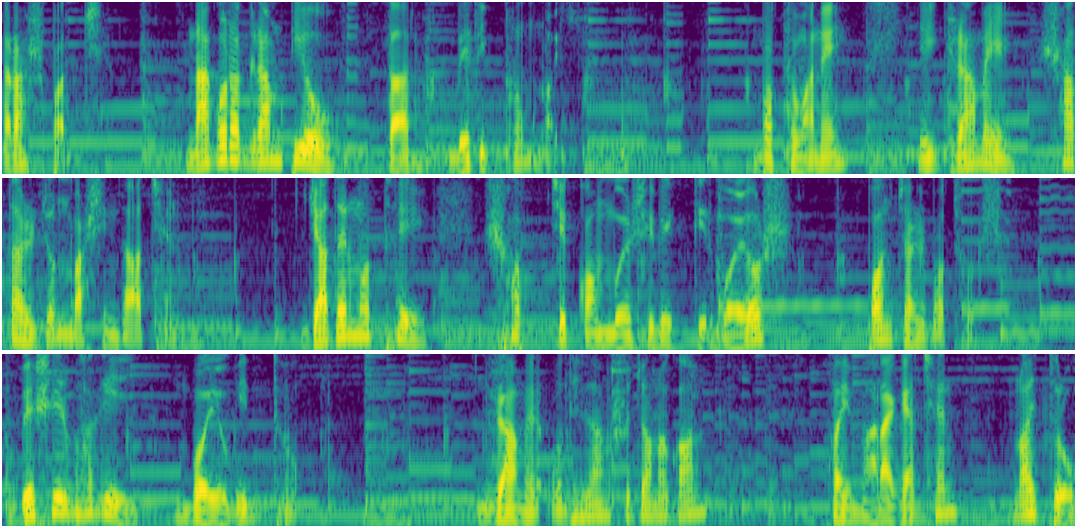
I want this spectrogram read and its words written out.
হ্রাস পাচ্ছে। নাগোরা গ্রামটিও তার ব্যতিক্রম নয়। বর্তমানে এই গ্রামে সাতাশ জন বাসিন্দা আছেন। যাদের মধ্যে সবচেয়ে কম বয়সী ব্যক্তির বয়স পঞ্চাশ বছর। বেশিরভাগই বয়োবৃদ্ধ। গ্রামের অধিকাংশ জনগণ হয় মারা গেছেন, নয়তো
